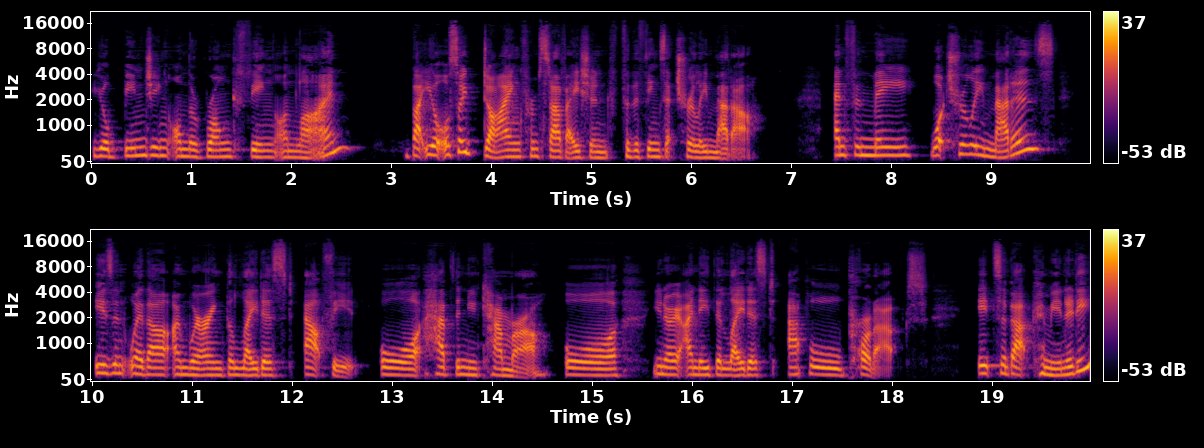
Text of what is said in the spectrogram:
you're binging on the wrong thing online, but you're also dying from starvation for the things that truly matter? And for me, what truly matters isn't whether I'm wearing the latest outfit or have the new camera or, you know, I need the latest Apple product. It's about community.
